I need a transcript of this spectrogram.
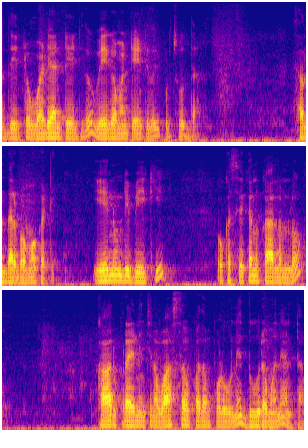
దీంట్లో వడి అంటే ఏంటిదో వేగం అంటే ఏంటిదో ఇప్పుడు చూద్దాం. సందర్భం ఒకటి. ఏ నుండి బికి ఒక సెకను కాలంలో కారు ప్రయాణించిన వాస్తవ పదం పొడవునే దూరం అని అంటాం.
